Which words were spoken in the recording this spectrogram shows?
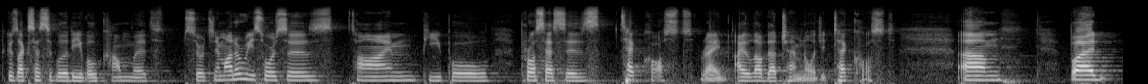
because accessibility will come with certain amount of resources, time, people, processes, tech cost, right? I love that terminology, tech cost. Um, but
